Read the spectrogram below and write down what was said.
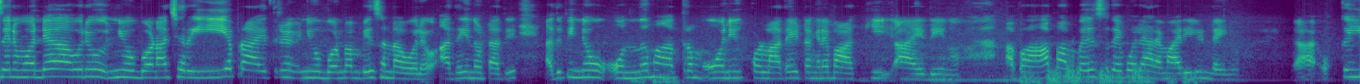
ജനുമോന്റെ ആ ഒരു ന്യൂ ബോൺ ആ ചെറിയ പ്രായത്തിൽ ന്യൂ ബോൺ പമ്പേഴ്സ് ഉണ്ടാവുമല്ലോ അതേന്നു കേട്ടോ അത്. അത് പിന്നെ ഒന്ന് മാത്രം ഓന് കൊള്ളാതായിട്ട് അങ്ങനെ ബാക്കി ആയതേന്നു. അപ്പൊ ആ പമ്പേഴ്സ് ഇതേപോലെ അലമാരിയിൽ ഉണ്ടായിരുന്നു. ഒക്കെ ഈ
